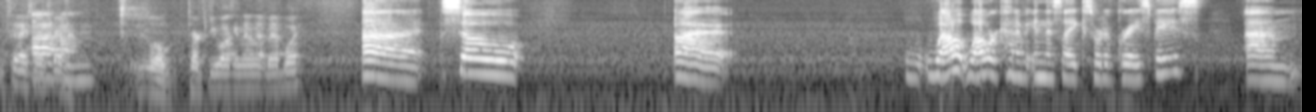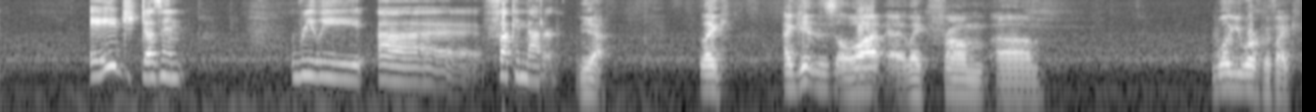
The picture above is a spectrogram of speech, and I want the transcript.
it's a nice little trail. Um, There's a little turkey walking down that bad boy Uh, so, uh, while while we're kind of in this like sort of gray space, um, age doesn't really uh fucking matter. yeah like i get this a lot uh, like from um well you work with like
